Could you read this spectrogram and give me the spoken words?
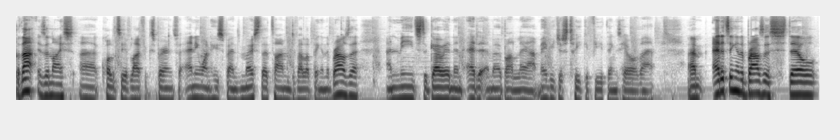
but that is a nice uh, quality of life experience for anyone who spends most of their time developing in the browser and needs to go in and edit a mobile layout. Maybe just tweak a few things here or there. Um, editing in the browser still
